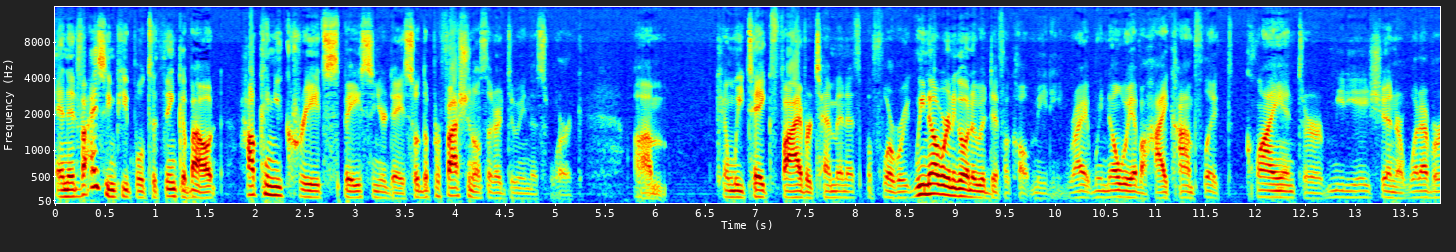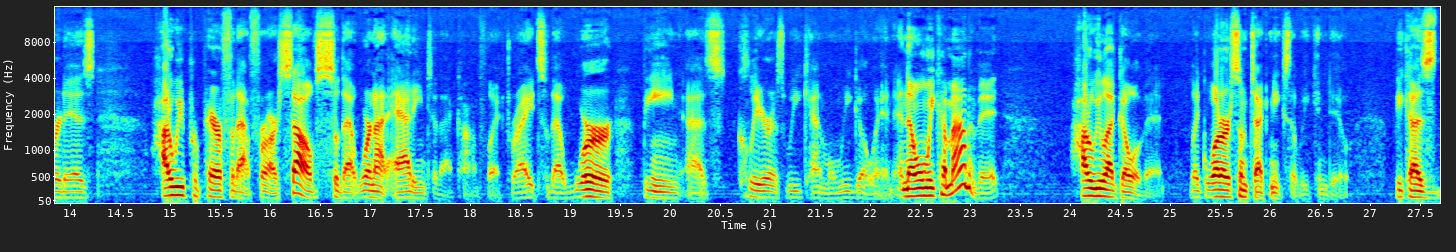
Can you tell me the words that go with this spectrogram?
and advising people to think about how can you create space in your day. So the professionals that are doing this work, um, can we take five or ten minutes before we we know we're going to go into a difficult meeting, right? We know we have a high conflict client or mediation or whatever it is. How do we prepare for that for ourselves so that we're not adding to that conflict, right? So that we're being as clear as we can when we go in. And then when we come out of it, how do we let go of it? Like, what are some techniques that we can do? Because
